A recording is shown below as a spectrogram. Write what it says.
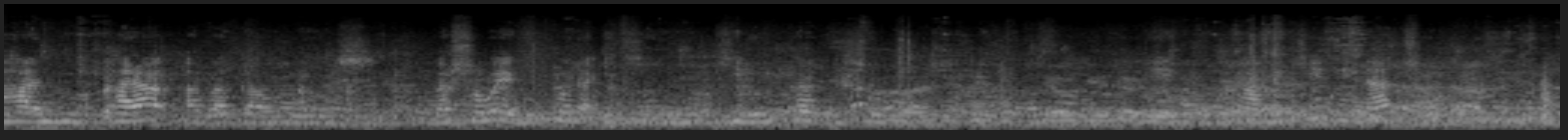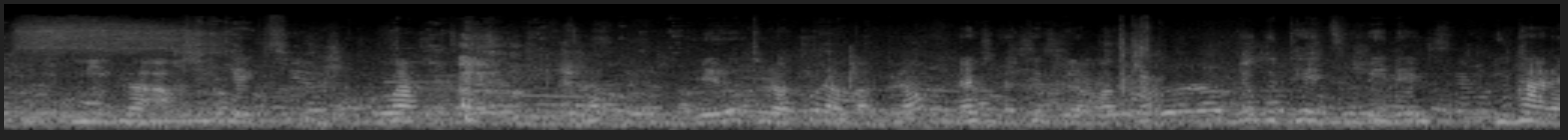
ahantu hari abagabo benshi bashoboye gukora ikintu kiruta ishoboye hama ikindi naco niga architecture marketing rero turakora amaplan nanjye nategura amaplan yo guteza imbere intara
